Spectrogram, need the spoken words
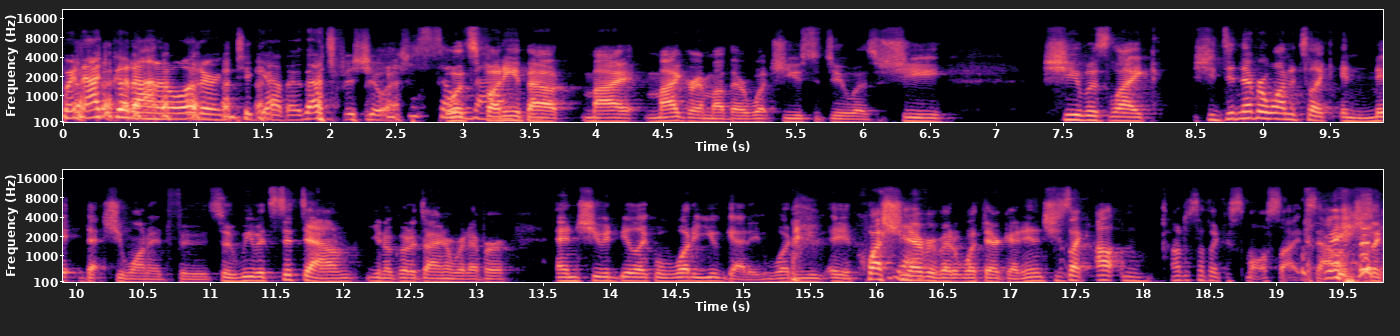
We're not good on ordering together. That's for sure. So What's bad. funny about my my grandmother, what she used to do was she she was like she did never wanted to like admit that she wanted food. So we would sit down, you know, go to diner or whatever, and she would be like, "Well, what are you getting? What are you?" eh, question Yeah. everybody what they're getting, and she's like, "I'll, mm, I'll just have like a small side salad." She's like,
